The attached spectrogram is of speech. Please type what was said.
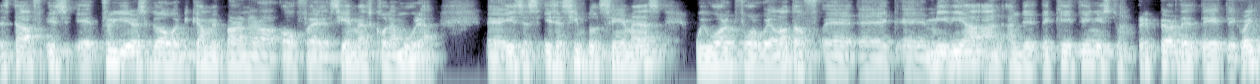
stuff is uh, three years ago, I became a partner of a CMS called Amura. Uh, it's, a, it's a simple CMS. We work for with a lot of uh, media, and, and the, the, key thing is to prepare the, the, the great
